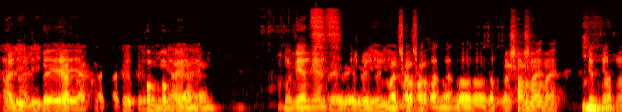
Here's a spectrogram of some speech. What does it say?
a liczby jako tak pomijają. Więc jeżeli macie ochotę, to zapraszamy. 15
